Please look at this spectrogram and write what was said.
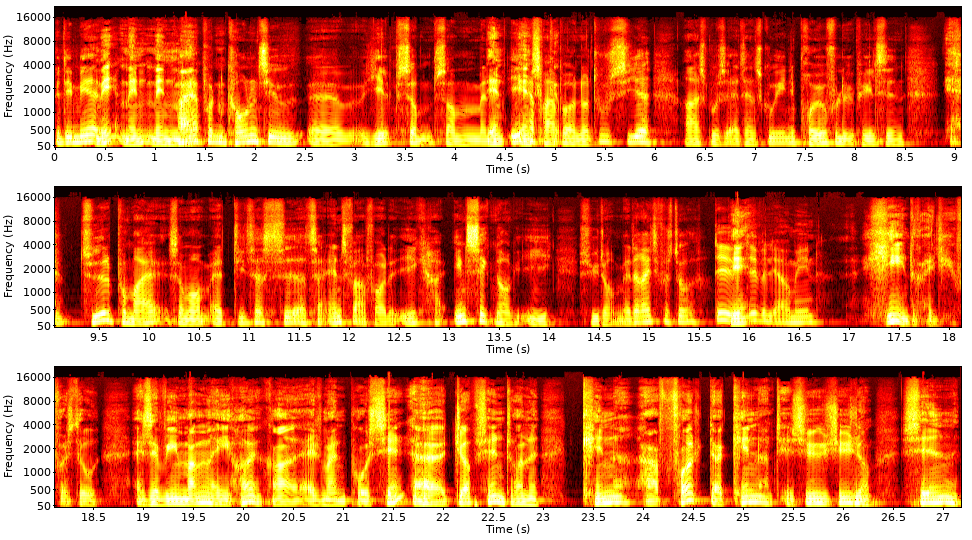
men det er mere men, men, men peger man, på den kognitive øh, hjælp, som, som man Den- ikke den har skal- peget på. Og når du siger, Rasmus, at han skulle egentlig prøve forløb hele tiden, ja. så tyder det på mig som om, at de, der sidder og tager ansvar for det, ikke har indsigt nok i sygdommen. Er det rigtigt forstået? Det, det, det vil jeg jo mene. helt rigtigt forstået. Altså, vi mangler i høj grad, at man på cen- øh, jobcentrene kender, har folk, der kender til psykisk sygdom, mm. siddende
